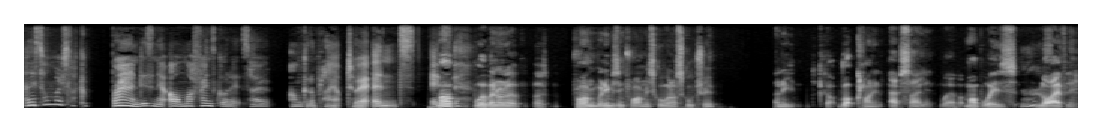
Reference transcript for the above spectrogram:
and it's almost like a brand, isn't it? Oh, my friend's got it, so I'm going to play up to it. And it's, My boy went on a, a primary when he was in primary school on a school trip, and he got rock climbing, abseiling, whatever. My boy is Nice. lively,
